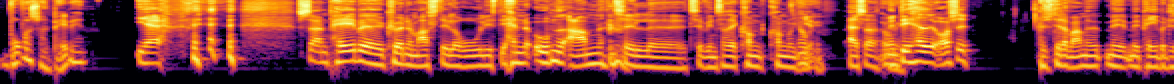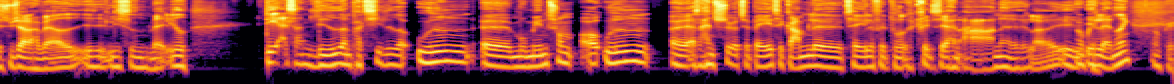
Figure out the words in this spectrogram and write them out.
hvor var Søren Pape hen? Ja, Søren Pape kørte en meget stille og roligt. Han åbnede armene til, øh, til Venstre og kom, kom nu hjem. Okay. Altså, okay. Men det havde jo også, jeg synes, det der var med, med, med Pape, det synes jeg, der har været lige siden valget, det er altså en leder, en partileder, uden øh, momentum og uden... Øh, altså, han søger tilbage til gamle tale, for du ved, kritiserer han Arne eller et, okay. et eller andet. Ikke? Okay.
